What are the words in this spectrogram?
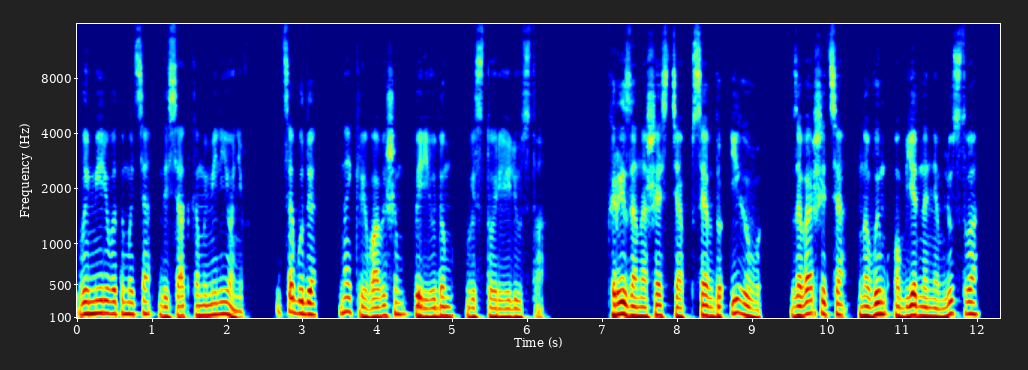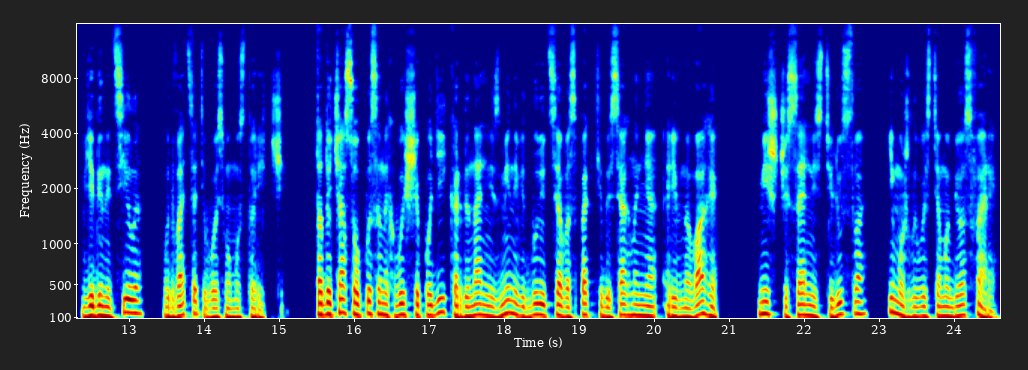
вимірюватиметься десятками мільйонів, і це буде найкривавішим періодом в історії людства. Криза нашестя псевдоігв завершиться новим об'єднанням людства в єдине ціле в 28 сторіччі. Та до часу описаних вище подій кардинальні зміни відбудуться в аспекті досягнення рівноваги між чисельністю людства і можливостями біосфери.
